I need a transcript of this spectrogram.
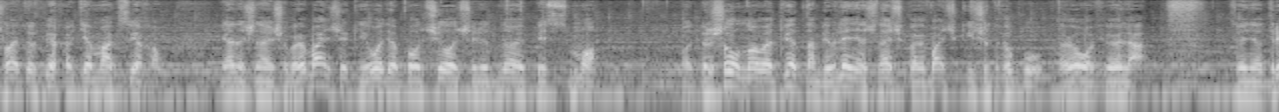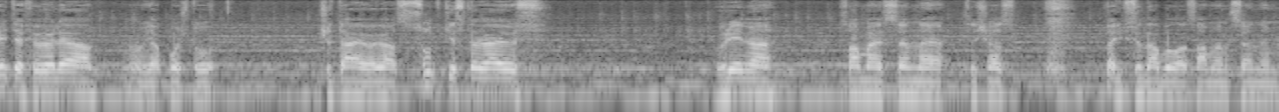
Желаю успехов тебе, Макс Вехов. Я начинающий барабанщик, и вот я получил очередное письмо. Вот, пришел новый ответ на объявление начинающий барабанщик ищет группу 2 февраля. Сегодня 3 февраля, ну, я почту читаю раз в сутки стараюсь. Время самое ценное сейчас, да и всегда было самым ценным.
